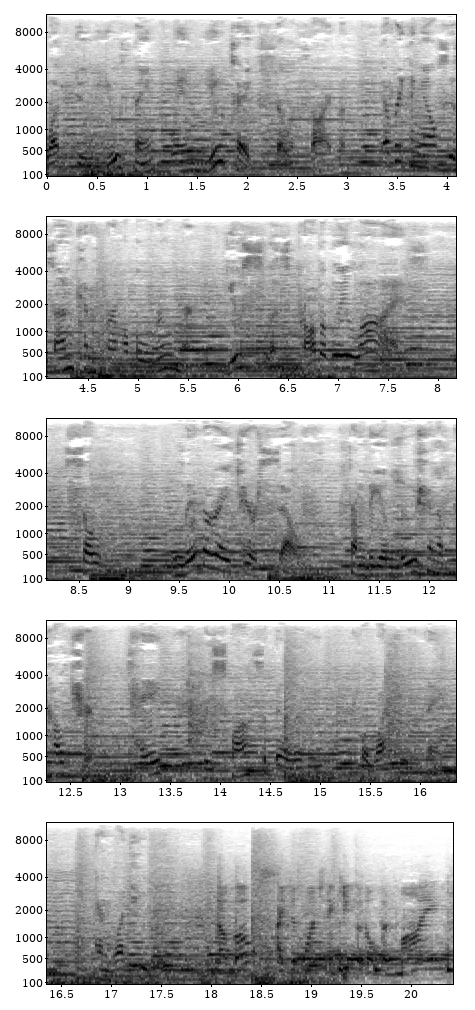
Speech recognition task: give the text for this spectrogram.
What do you think when you take psilocybin? Everything else is unconfirmable rumor, useless, probably lies. So liberate yourself from the illusion of culture. Take responsibility for what you think and what you do. Now, folks, I just want you to keep an open mind.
